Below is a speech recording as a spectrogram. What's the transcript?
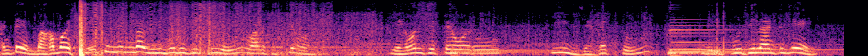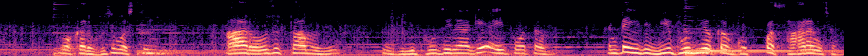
అంటే బాబా చేతి నిండా విభూతి తీసుకుని వాళ్ళకి ఇచ్చేవారు. ఏమని చెప్పేవారు? ఈ జగత్తు విభూతి లాంటిదే. ఒక రోజు వస్తుంది. ఆ రోజు తాము విభూతిలాగే అయిపోతాం. అంటే ఇది విభూతి యొక్క గొప్ప సారాంశం.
